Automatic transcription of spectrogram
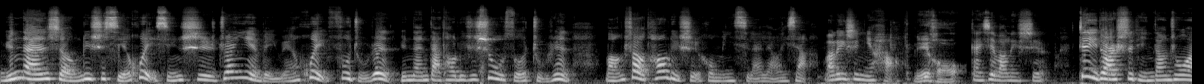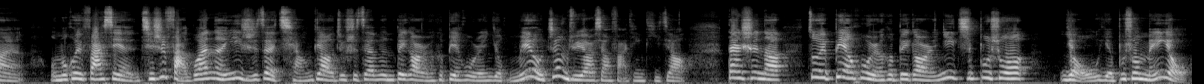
云南省律师协会刑事专业委员会副主任、云南大韬律师事务所主任王绍涛律师和我们一起来聊一下。王律师，你好！你好，感谢王律师。这一段视频当中啊，我们会发现，其实法官呢一直在强调，就是在问被告人和辩护人有没有证据要向法庭提交，但是呢，作为辩护人和被告人一直不说有，也不说没有。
